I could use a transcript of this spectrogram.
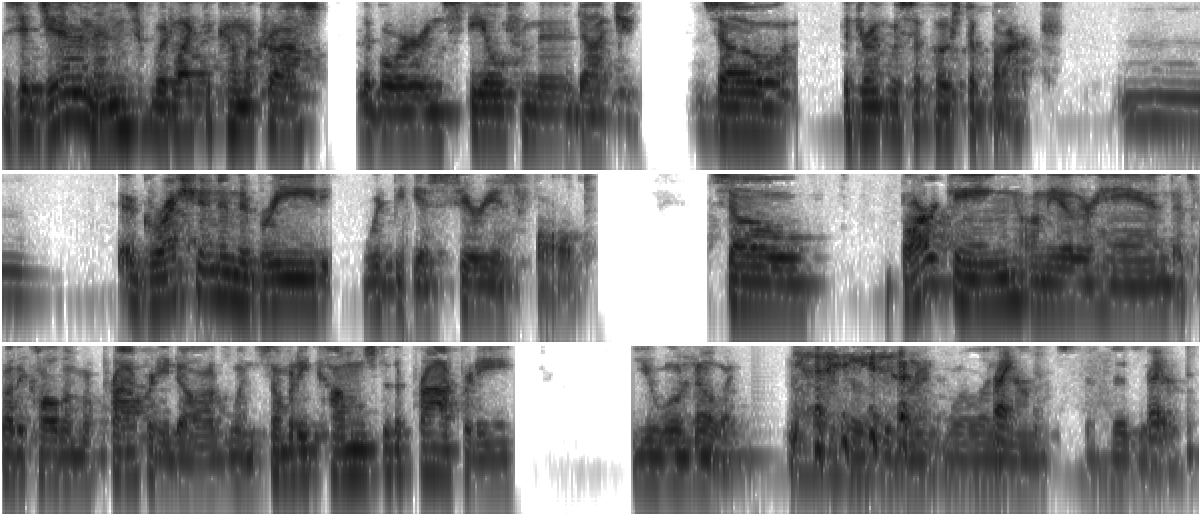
the Germans would like to come across the border and steal from the Dutch. So the Drent was supposed to bark. Mm, Aggression in the breed would be a serious fault. So Barking, on the other hand, that's why they call them a property dog. When somebody comes to the property, you will know it because the Drent will Right. announce the visitor. Right.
